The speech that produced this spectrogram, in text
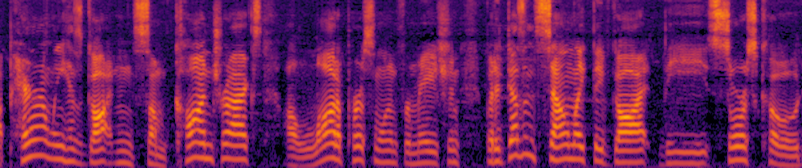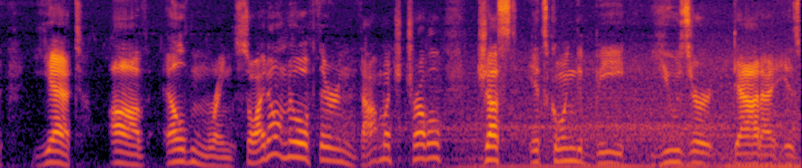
apparently has gotten some contracts, a lot of personal information, but it doesn't sound like they've got the source code yet of Elden Ring. So I don't know if they're in that much trouble, just it's going to be user data is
